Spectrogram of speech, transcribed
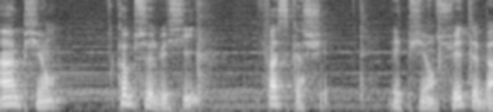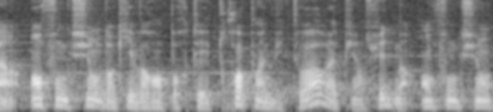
un pion comme celui-ci, face cachée. Et puis ensuite, eh ben, en fonction, donc il va remporter 3 points de victoire. Et puis ensuite, ben, en fonction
